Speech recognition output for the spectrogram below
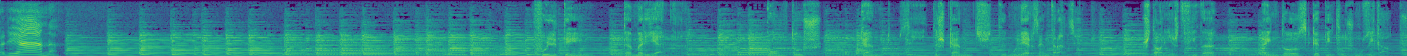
Mariana! Folhetim da Mariana. Contos, cantos e descantes de mulheres em trânsito. Histórias de vida em 12 capítulos musicados.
